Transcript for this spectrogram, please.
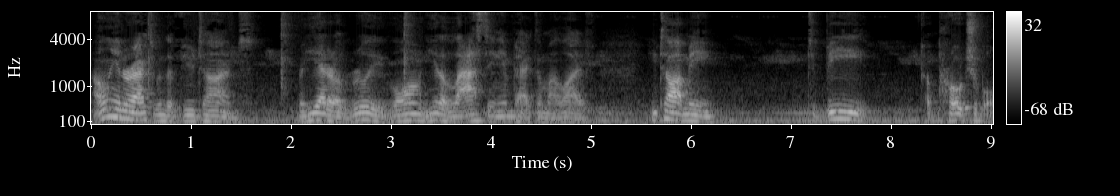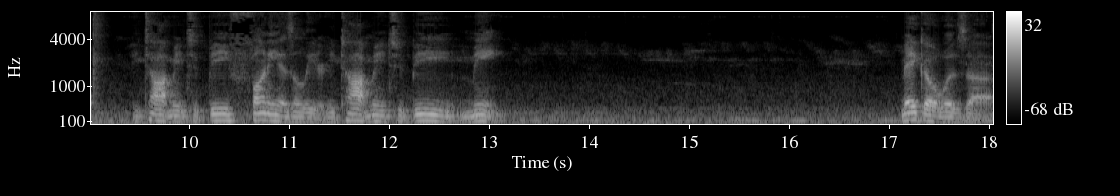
I only interacted with him a few times, but he had a really long, he had a lasting impact on my life. He taught me to be approachable. He taught me to be funny as a leader. He taught me to be me. Mako was uh,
